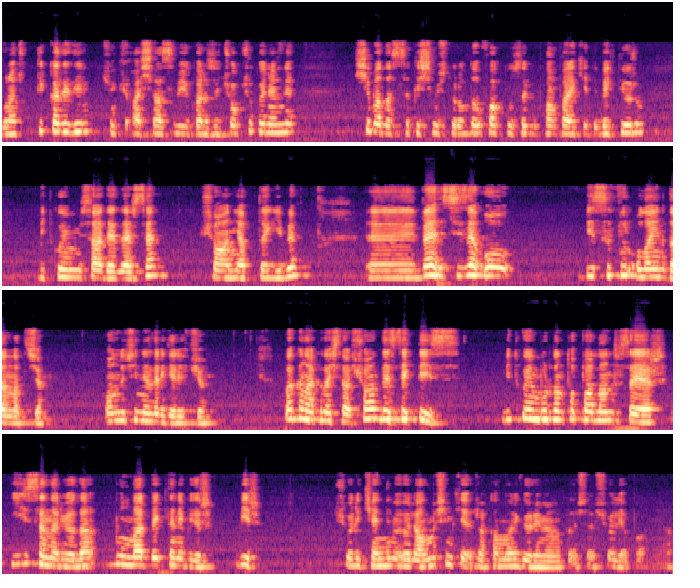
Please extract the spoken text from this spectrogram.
Buna çok dikkat edin. Çünkü aşağısı ve yukarısı çok çok önemli. Shiba'da sıkışmış durumda. Ufak da olsa bir pump hareketi bekliyorum. Bitcoin müsaade ederse şu an yaptığı gibi. Ee, ve size o bir sıfır olayını da anlatacağım. Onun için neler gerekiyor? Bakın arkadaşlar şu an destekteyiz. Bitcoin buradan toparlanırsa eğer iyi senaryoda bunlar beklenebilir. 1. Şöyle kendimi öyle almışım ki rakamları göremiyorum arkadaşlar. Şöyle yapalım ya.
